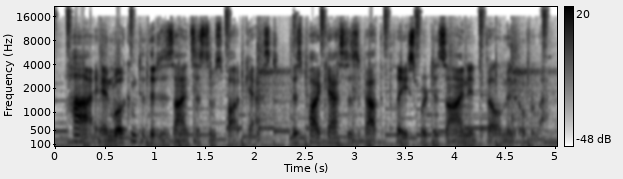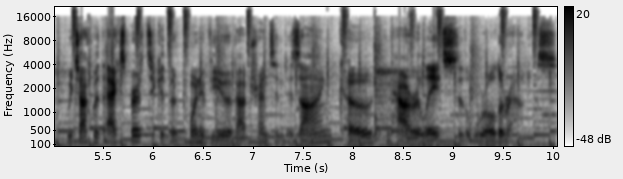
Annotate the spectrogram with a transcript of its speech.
Hi, and welcome to the Design Systems Podcast. This podcast is about the place where design and development overlap. We talk with experts to get their point of view about trends in design, code, and how it relates to the world around us.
